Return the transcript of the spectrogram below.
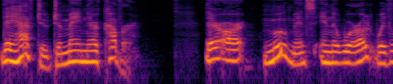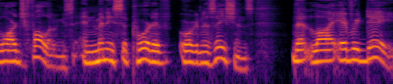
They have to to maintain their cover. There are movements in the world with large followings and many supportive organizations that lie every day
